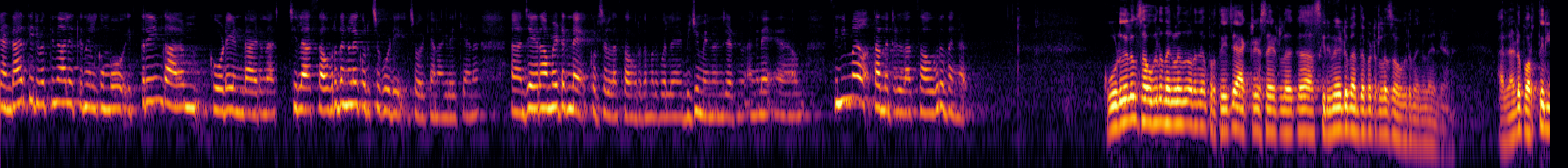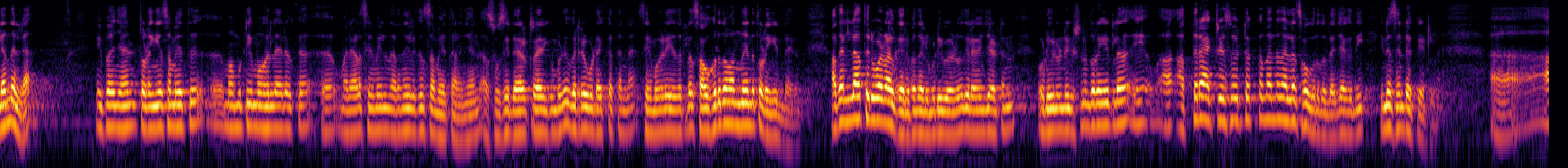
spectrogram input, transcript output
രണ്ടായിരത്തി ഇരുപത്തിനാല് എത്തി നിൽക്കുമ്പോൾ ഇത്രയും കാലം കൂടെ ഉണ്ടായിരുന്ന ചില സൗഹൃദങ്ങളെ കുറിച്ച് കൂടി ചോദിക്കാൻ ആഗ്രഹിക്കുകയാണ്. ജയറാം ജയറാമേട്ടനെ കുറിച്ചുള്ള സൗഹൃദം അതുപോലെ ബിജു മേനോൻ ചേട്ടൻ അങ്ങനെ സിനിമ തന്നിട്ടുള്ള സൗഹൃദങ്ങൾ. കൂടുതലും സൗഹൃദങ്ങൾ എന്ന് പറഞ്ഞാൽ പ്രത്യേകിച്ച് ആക്ടേഴ്സായിട്ടുള്ളതൊക്കെ ആ സിനിമയായിട്ട് ബന്ധപ്പെട്ടുള്ള സൗഹൃദങ്ങൾ തന്നെയാണ്. അല്ലാണ്ട് പുറത്തില്ലെന്നല്ല. ഇപ്പോൾ ഞാൻ തുടങ്ങിയ സമയത്ത് മമ്മൂട്ടി മോഹൻലാലൊക്കെ മലയാള സിനിമയിൽ നിറഞ്ഞു നിൽക്കുന്ന സമയത്താണ് ഞാൻ അസോസിയേറ്റ് ഡയറക്ടർ ആയിരിക്കുമ്പോൾ ഇവരുടെ കൂടെയൊക്കെ തന്നെ സിനിമകൾ ചെയ്തിട്ടുള്ള സൗഹൃദം അന്ന് തന്നെ തുടങ്ങിയിട്ടുണ്ടായിരുന്നു. അതല്ലാത്ത ഒരുപാട് ആൾക്കാർ ഇപ്പോൾ നെടുമുടി വേണു തിലകൻ ചേട്ടൻ ഒടുവിൽ ഉണ്ണികൃഷ്ണൻ തുടങ്ങിയിട്ടുള്ള അത്തരം ആക്ടേഴ്സുമായിട്ടൊക്കെ തന്നെ നല്ല സൗഹൃദമുണ്ട്. ജഗതി ഇന്നസെന്റ് ഒക്കെ ആയിട്ടുള്ള.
